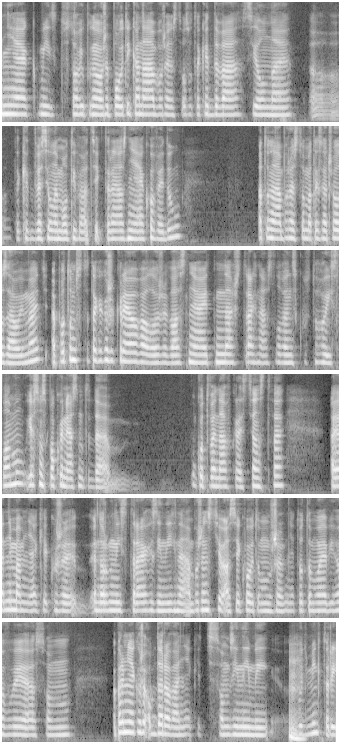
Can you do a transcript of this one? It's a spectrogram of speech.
nejak mi z toho vyplnulo, že politika a náboženstvo sú také dva silné, uh, také dve silné motivácie, ktoré nás nejako vedú. A to náboženstvo ma tak začalo zaujímať. A potom sa to tak akože kreovalo, že vlastne aj ten náš strach na Slovensku z toho islamu. Ja som spokojná, ja som teda ukotvená v kresťanstve, a ja nemám nejaký akože enormný strach z iných náboženstiev, asi kvôli tomu, že mne toto moje vyhovuje a som... A pre mňa akože obdarovanie, keď som s inými mm. ľuďmi, ktorí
